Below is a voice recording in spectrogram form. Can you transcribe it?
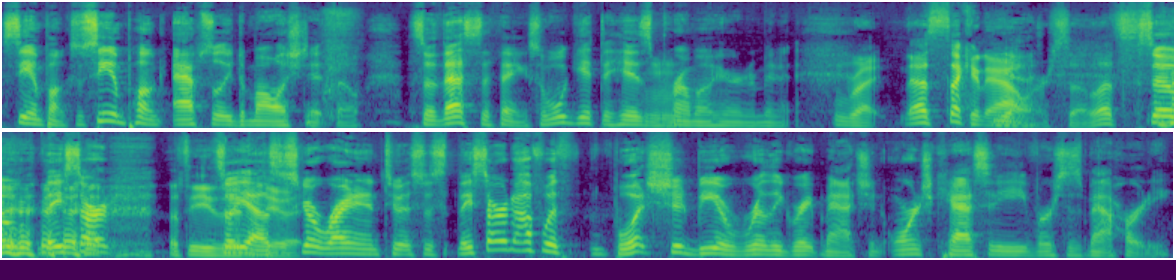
CM Punk. So CM Punk absolutely demolished it, though. So that's the thing. So we'll get to his Mm-hmm. promo here in a minute. right. That's second hour. So let's So they start. let's ease so yeah, let's just it. go right into it. So they started off with what should be a really great match: in Orange Cassidy versus Matt Hardy,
